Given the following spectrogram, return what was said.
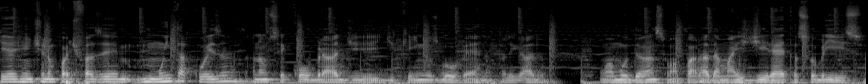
porque a gente não pode fazer muita coisa a não ser cobrar de, de quem nos governa, tá ligado? Uma mudança, uma parada mais direta sobre isso.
